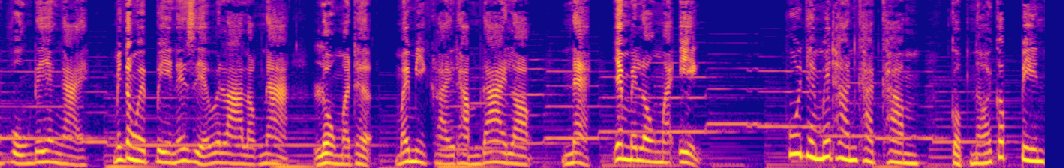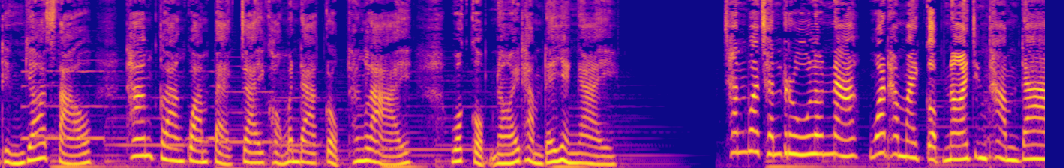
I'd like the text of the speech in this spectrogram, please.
ำฝูงได้ยังไง ไม่ต้องไปปีนให้เสียเวลาหรอกนะลงมาเถอะไม่มีใครทำได้หรอก แน่ยังไม่ลงมาอีก พูดยังไม่ทันขาดคำกบน้อยก็ปีนถึงยอดเสา ท่ามกลางความแปลกใจของบรรดากบทั้งหลาย ว่ากบน้อยทำได้ยังไง ฉันว่าฉันรู้แล้วนะ ว่าทำไมกบน้อยจึงทำได้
